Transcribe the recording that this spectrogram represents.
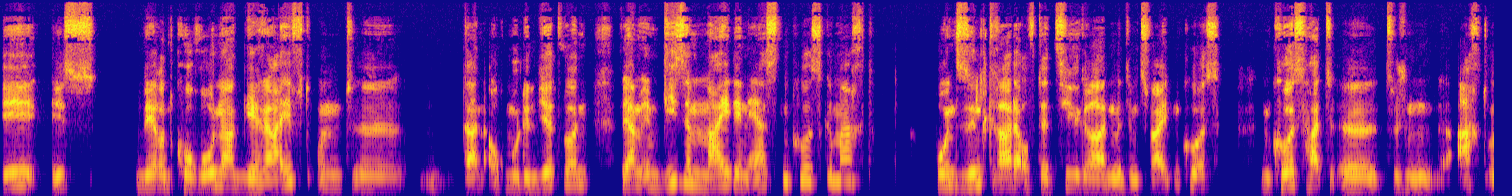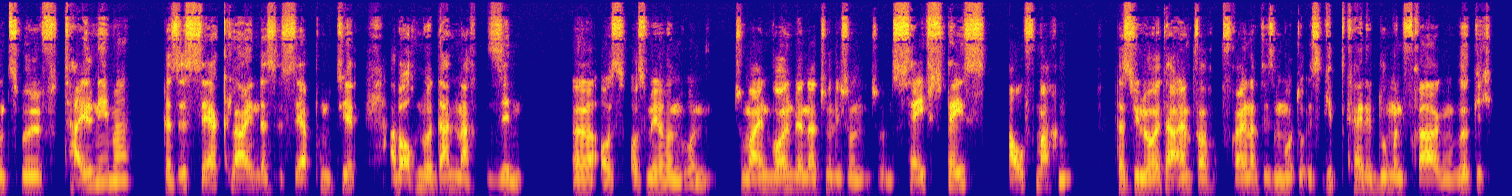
Idee ist während Corona gereift und äh, dann auch modelliert worden. Wir haben in diesem Mai den ersten Kurs gemacht und sind gerade auf der Zielgeraden mit dem zweiten Kurs. Ein Kurs hat äh, zwischen acht und zwölf Teilnehmer. Das ist sehr klein, das ist sehr punktiert, aber auch nur dann macht Sinn äh, aus, aus mehreren Gründen. Zum einen wollen wir natürlich so ein, so ein Safe Space aufmachen, dass die Leute einfach frei nach diesem Motto, es gibt keine dummen Fragen, wirklich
